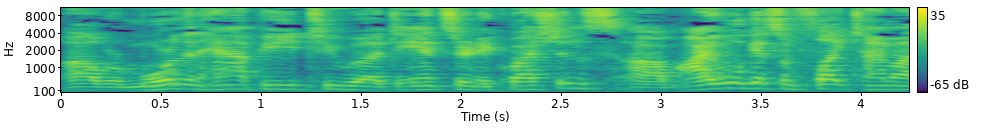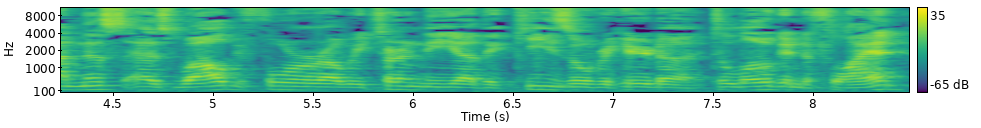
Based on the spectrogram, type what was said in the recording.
Uh, we're more than happy to uh, to answer any questions. Um, I will get some flight time on this as well before uh, we turn the uh, the keys over here to, to Logan to fly it.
